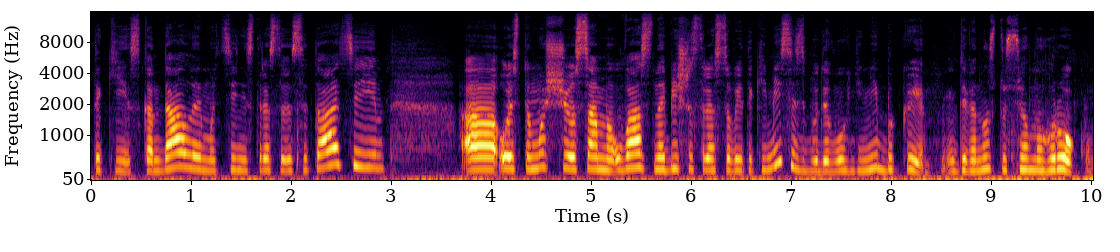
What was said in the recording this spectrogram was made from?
такі скандали, емоційні стресові ситуації. Ось тому, що саме у вас найбільше стресовий такий місяць буде вогняні бики 97-го року.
